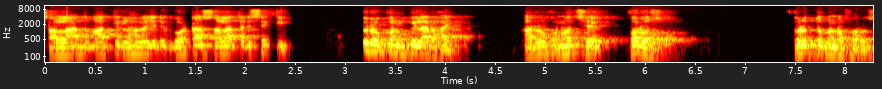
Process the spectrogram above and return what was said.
সলাদ বাতিল হবে যদি গোটা সলাতের সেটি রোকন পিলার হয়। আর রোকন হচ্ছে ফরজ। গুরুত্বপূর্ণ ফরজ।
